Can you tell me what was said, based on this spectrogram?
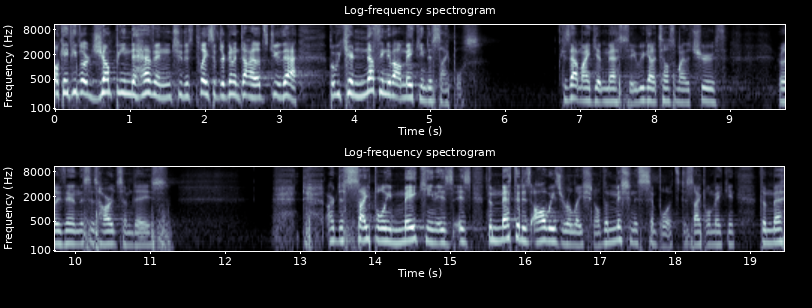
okay, people are jumping to heaven to this place. If they're going to die, let's do that. But we care nothing about making disciples because that might get messy. We got to tell somebody the truth. Really, then, this is hard some days our disciple making is, is the method is always relational. The mission is simple, it's disciple making. The me-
